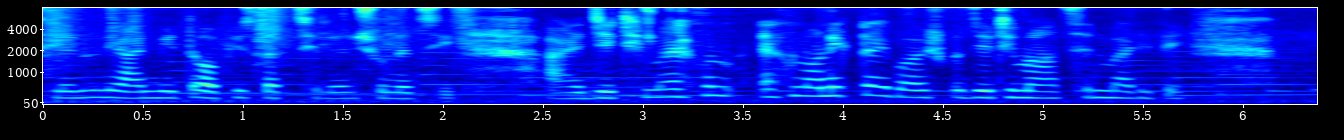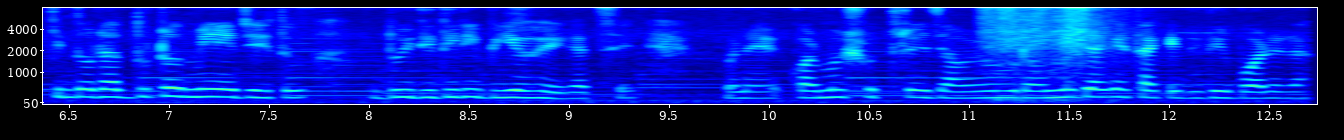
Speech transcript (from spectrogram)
ছিলেন, উনি আর্মিতে অফিসার ছিলেন শুনেছি। আর জেঠিমা এখন এখন অনেকটাই বয়স্ক, জেঠিমা আছেন বাড়িতে। কিন্তু ওরা দুটো মেয়ে যেহেতু, দুই দিদিরই বিয়ে হয়ে গেছে। মানে কর্মসূত্রে যাওয়ার অন্য জায়গায় থাকে দিদির বরেরা।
